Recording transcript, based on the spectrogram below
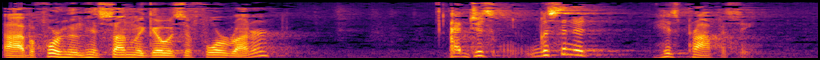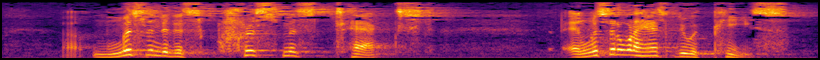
uh, before whom his son would go as a forerunner. Uh, just listen to his prophecy. Uh, listen to this Christmas text and listen to what it has to do with peace.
